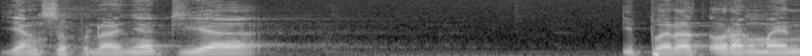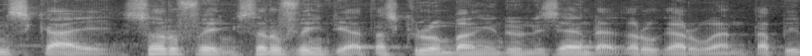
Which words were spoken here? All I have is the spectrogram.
Yang sebenarnya dia ibarat orang main sky, surfing, surfing di atas gelombang Indonesia yang tidak karu-karuan. Tapi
